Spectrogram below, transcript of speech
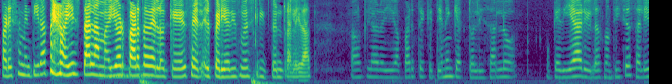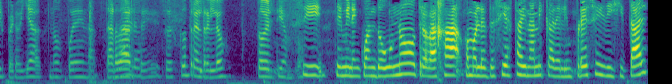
Parece mentira, pero ahí está la mayor parte de lo que es el, periodismo escrito en realidad. Ah, claro, y aparte que tienen que actualizarlo o que diario y las noticias salir, pero ya no pueden tardarse. Eso es contra el reloj todo el tiempo. Sí, sí, miren, cuando uno trabaja, como les decía, esta dinámica del impreso y digital,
